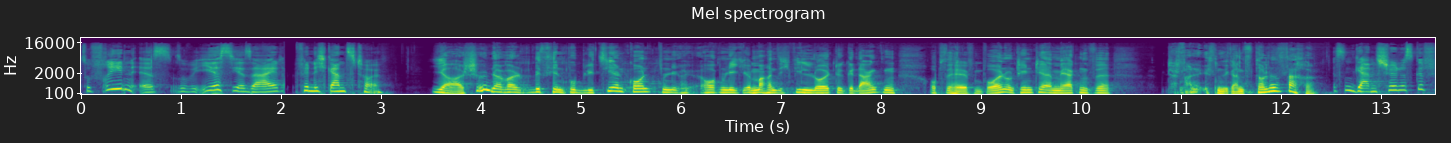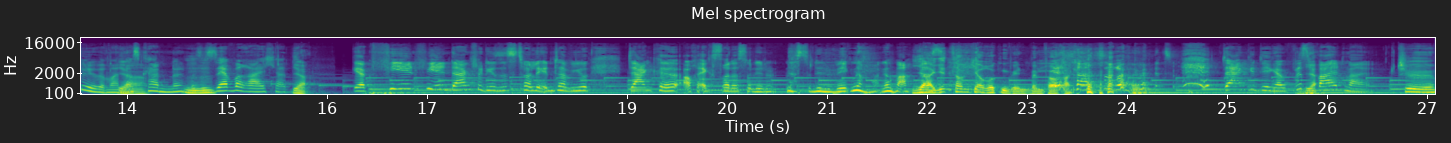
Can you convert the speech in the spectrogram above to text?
zufrieden ist, so wie ihr es hier seid, finde ich ganz toll. Ja, schön, dass wir ein bisschen publizieren konnten. Hoffentlich machen sich viele Leute Gedanken, ob sie helfen wollen und hinterher merken sie, das ist eine ganz tolle Sache. Ist ein ganz schönes Gefühl, wenn man Ja. das kann. Ne? Das ist sehr bereichernd. Ja. Georg, vielen, vielen Dank für dieses tolle Interview. Danke auch extra, dass du den, dass du den Weg nochmal gemacht Ja, hast. jetzt habe ich ja Rückenwind beim Fahrrad. Danke dir, Georg. Bis Ja. bald mal. Tschö.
